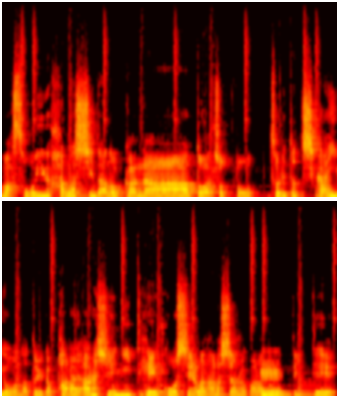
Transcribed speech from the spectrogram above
まあそういう話なのかなとはちょっとそれと近いようなというかパラある種に並行しているような話なのかなと思っていて、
